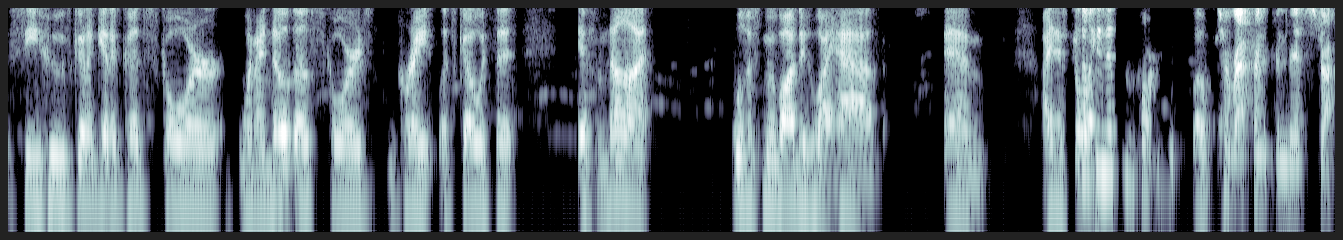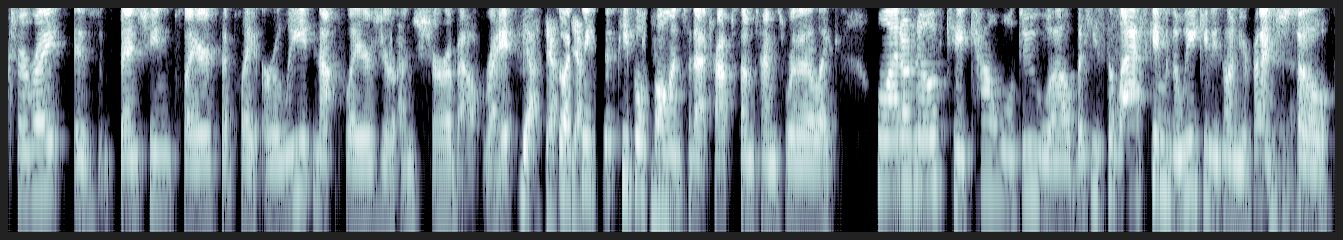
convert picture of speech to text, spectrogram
see who's going to get a good score. When I know those scores, great, let's go with it. If not, we'll just move on to who I have. And I just something like, that's important well, to reference in this structure, right? Is benching players that play early, not players you're unsure about, right? Yeah. yeah so I yeah. think that people mm-hmm. fall into that trap sometimes where they're like, "Well, I don't know if Cade Cowell will do well, but he's the last game of the week and he's on your bench." Yeah. So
